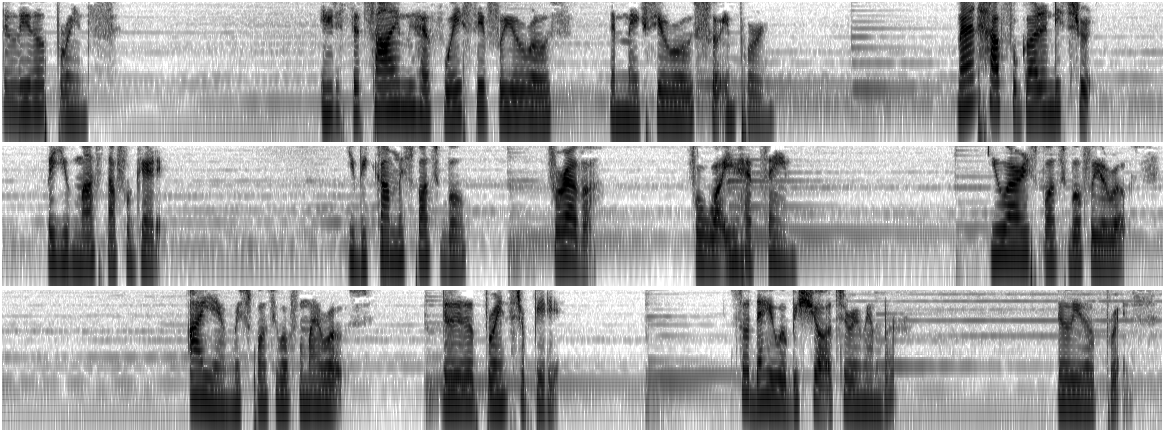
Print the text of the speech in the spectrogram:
The Little Prince It is the time you have wasted for your rose that makes your rose so important. Men have forgotten this truth, but you must not forget it. You become responsible forever for what you have tamed. You are responsible for your rose. I am responsible for my rose, the little prince repeated, so that he will be sure to remember. The little prince.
